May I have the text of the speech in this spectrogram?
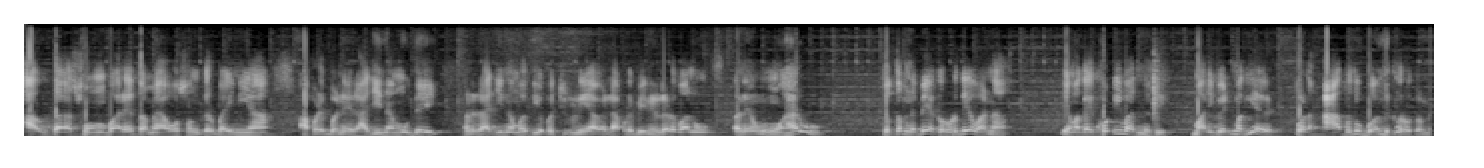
આવતા સોમવારે તમે આવો શંકરભાઈની આ આપણે બને રાજીનામું દઈ અને રાજીનામા દઈએ પછી ચૂંટણી આવે એટલે આપણે બેને લડવાનું. અને હું હારું, તો તમને બે કરોડ દેવાના. એમાં કાંઈ ખોટી વાત નથી. મારી પેટમાં ગયા પણ આ બધું બંધ કરો તમે.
